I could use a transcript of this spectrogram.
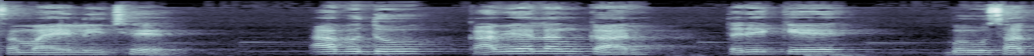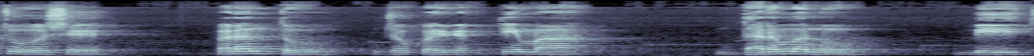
સમાયેલી છે. આ બધું કાવ્યાલંકાર તરીકે બહુ સાચું હશે. પરંતુ જો કોઈ વ્યક્તિમાં ધર્મનું બીજ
